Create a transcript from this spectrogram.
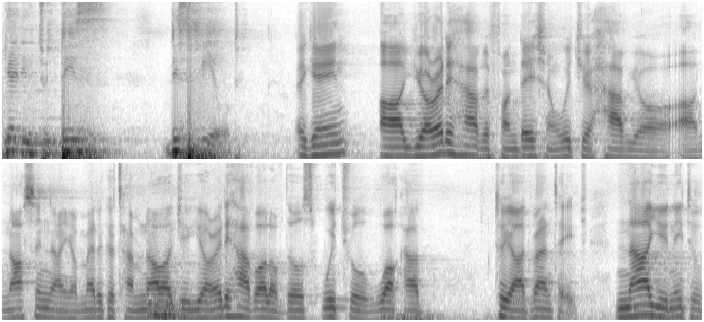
get into this, this field? Again, uh, you already have the foundation, which you have your uh, nursing and your medical terminology. Mm -hmm. You already have all of those, which will work out to your advantage. Now you need to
